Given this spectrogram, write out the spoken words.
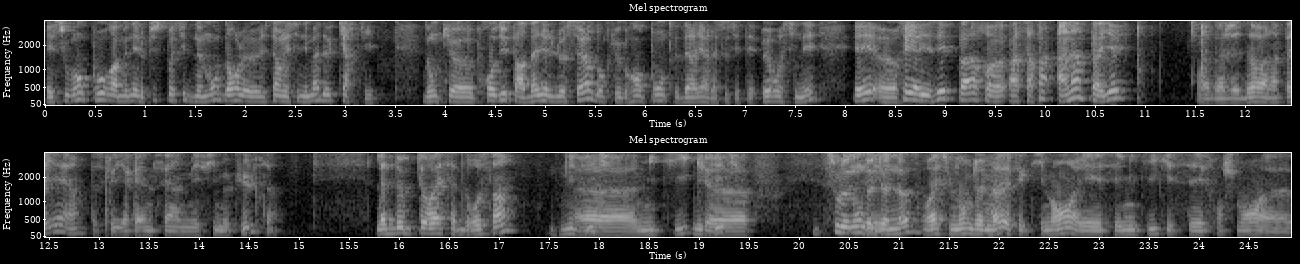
et souvent pour amener le plus possible de monde dans, le, dans les cinémas de quartier. Donc produit par Daniel Le donc le grand ponte derrière la société Eurociné, et réalisé par un certain Alain Payet. Ouais, bah, J'adore Alain Payet, hein, parce qu'il a quand même fait un de mes films cultes. La doctoresse à de gros seins. Mythique, euh, mythique. Mythique. euh, pff, sous le nom de John Love. ouais, sous le nom de John Ouais. Love, effectivement. Et c'est mythique et c'est franchement. euh,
